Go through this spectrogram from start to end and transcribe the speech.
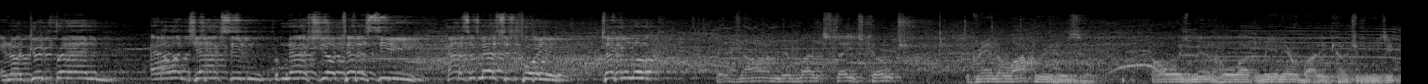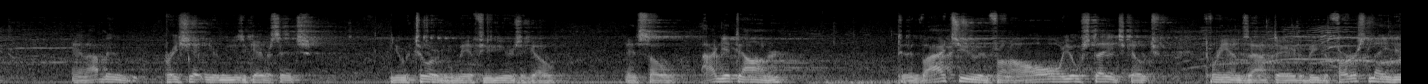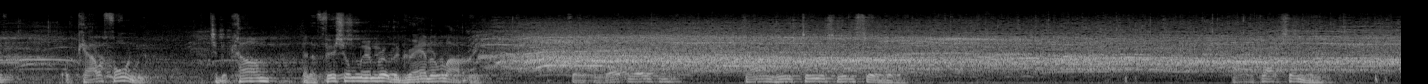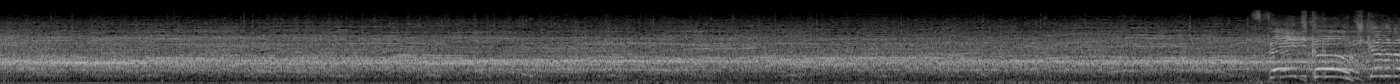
And our good friend Alan Jackson from Nashville, Tennessee, has a message for you. Take a look. Hey, Jon, everybody at Stagecoach. The Grand Ole Opry has always meant a whole lot to me and everybody in country music. And I've been appreciating your music ever since you were touring with me a few years ago. And so I get the honor to invite you in front of all your Stagecoach friends out there to be the first native of California to become an official member of the Grand Ole Opry. So congratulations, Jon. Here's to us with the silver. Five o'clock give it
